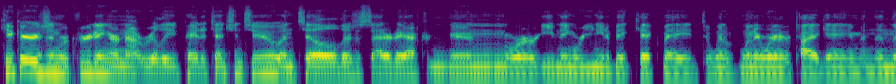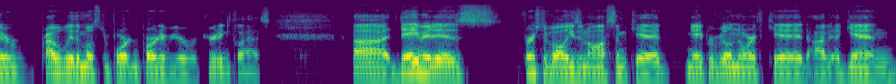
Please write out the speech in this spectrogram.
kickers and recruiting are not really paid attention to until there's a Saturday afternoon or evening where you need a big kick made to win a win or win or tie a game, and then they're probably the most important part of your recruiting class. Uh, David is first of all, he's an awesome kid, Naperville North kid. again,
